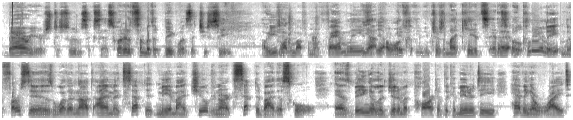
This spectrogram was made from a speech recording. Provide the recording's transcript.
barriers to student success? What are some of the big ones that you see? Are you talking about from a family? Yeah, well, if, in terms of my kids and Uh, school. clearly, the first is whether or not I am accepted, me and my children are accepted by this school as being a legitimate part of the community, having a right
